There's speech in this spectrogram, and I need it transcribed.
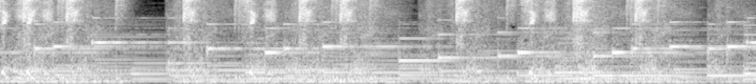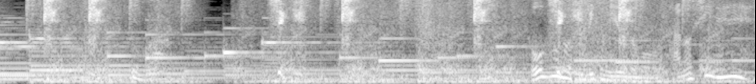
徒歩の旅というのも楽しいね。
